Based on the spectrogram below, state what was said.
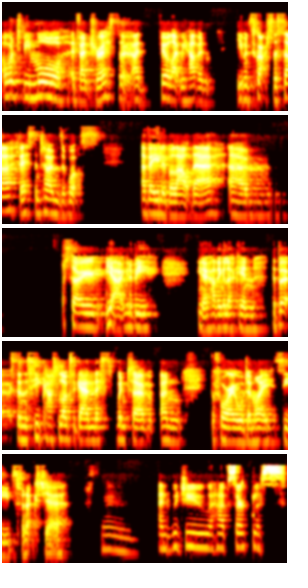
I want to be more adventurous. So I feel like we haven't even scratched the surface in terms of what's available out there. Um, so yeah, I'm going to be you know, having a look in the books and the seed catalogues again this winter and before I order my seeds for next year. Mm. And would you have surplus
